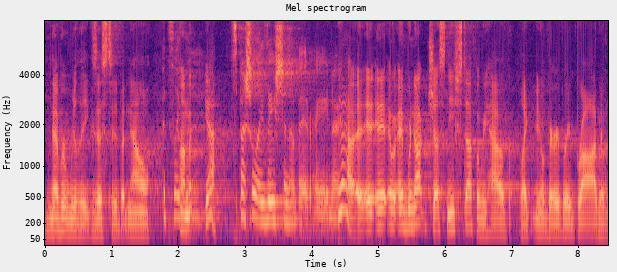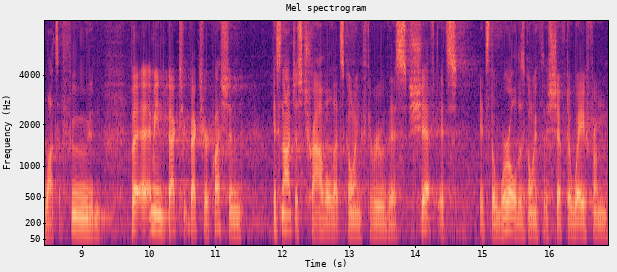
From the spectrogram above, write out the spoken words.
never really existed, but now It's like the yeah. specialization of it, right? Or- Yeah, and we're not just niche stuff, but we have like you know very very broad. We have lots of food, and but I mean back to back to your question, it's not just travel that's going through this shift. It's it's the world is going through the shift away from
